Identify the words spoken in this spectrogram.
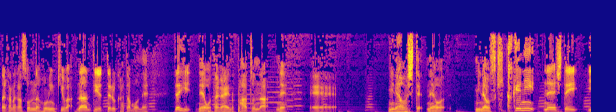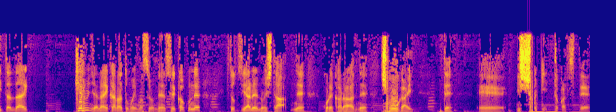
なかなかそんな雰囲気は、なんて言ってる方もね、ぜひね、お互いのパートナー、ね、えー、見直して、ね、見直すきっかけにね、していただけるんじゃないかなと思いますよね。せっかくね、一つ屋根の下、ね、これからね、生涯で、えー、一緒にとかつって、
